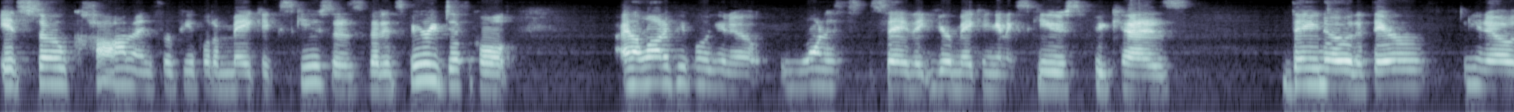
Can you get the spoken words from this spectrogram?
it's so common for people to make excuses that it's very difficult. And a lot of people, you know, want to say that you're making an excuse because they know that they're you know,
